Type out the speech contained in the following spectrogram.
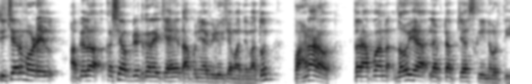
टीचर मॉडेल आपल्याला कसे अपडेट करायचे आहेत? आपण या व्हिडिओच्या माध्यमातून पाहणार आहोत. तर आपण जाऊया लॅपटॉपच्या स्क्रीनवरती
